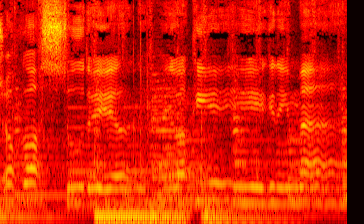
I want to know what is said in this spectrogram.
csak azt tud élni, aki égni mer.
